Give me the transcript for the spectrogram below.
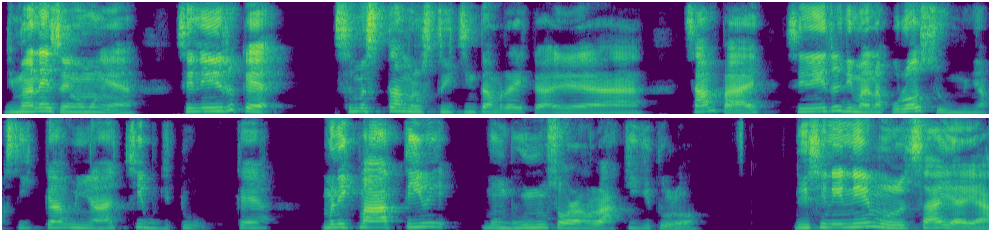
Gimana ya saya ngomongnya? Scene ini tuh kayak semesta merestui cinta mereka ya sampai scene itu di mana Kurosu menyaksikan Miyachi begitu kayak menikmati membunuh seorang laki gitu loh. Di sini ini menurut saya ya,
